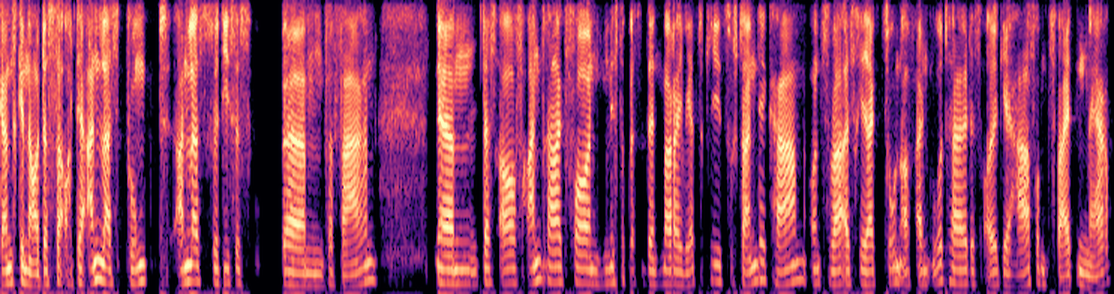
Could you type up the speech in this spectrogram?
Ganz genau, das war auch der Anlasspunkt, Anlass für dieses ähm, Verfahren, ähm, das auf Antrag von Ministerpräsident Morawiecki zustande kam, und zwar als Reaktion auf ein Urteil des EuGH vom 2. März,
